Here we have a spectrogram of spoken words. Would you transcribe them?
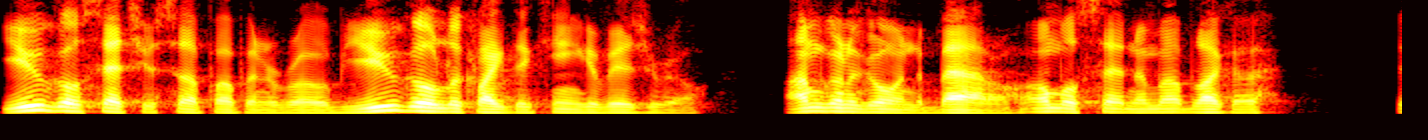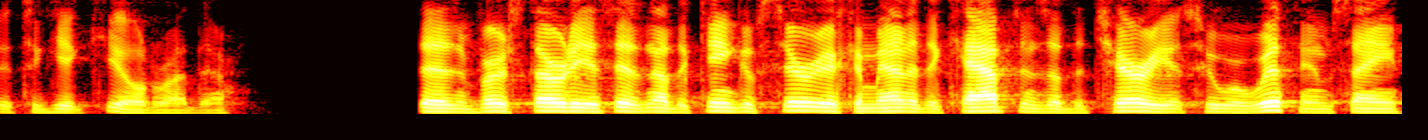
You go set yourself up in a robe. You go look like the king of Israel. I'm going to go into battle. Almost setting him up like a to get killed right there. It says in verse 30, it says, Now the king of Syria commanded the captains of the chariots who were with him, saying,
